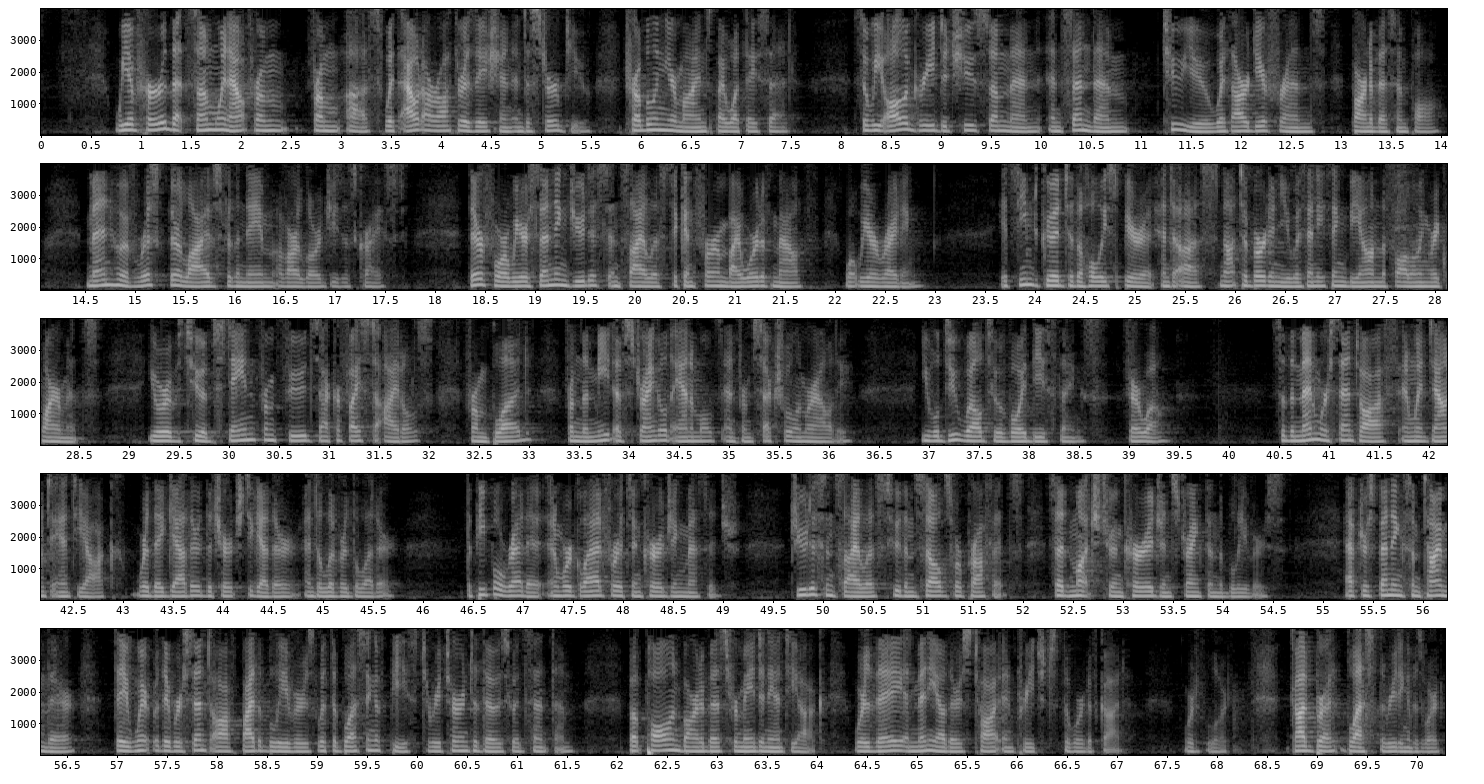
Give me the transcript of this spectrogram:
We have heard that some went out from, from us without our authorization and disturbed you, troubling your minds by what they said. So we all agreed to choose some men and send them to you with our dear friends Barnabas and Paul men who have risked their lives for the name of our Lord Jesus Christ. Therefore, we are sending Judas and Silas to confirm by word of mouth what we are writing. It seemed good to the Holy Spirit and to us not to burden you with anything beyond the following requirements. You are to abstain from food sacrificed to idols, from blood, from the meat of strangled animals, and from sexual immorality. You will do well to avoid these things. Farewell. So the men were sent off and went down to Antioch, where they gathered the church together and delivered the letter. The people read it and were glad for its encouraging message. Judas and Silas, who themselves were prophets, said much to encourage and strengthen the believers. After spending some time there, they, went, they were sent off by the believers with the blessing of peace to return to those who had sent them. But Paul and Barnabas remained in Antioch, where they and many others taught and preached the word of God. Word of the Lord. God bless the reading of his word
